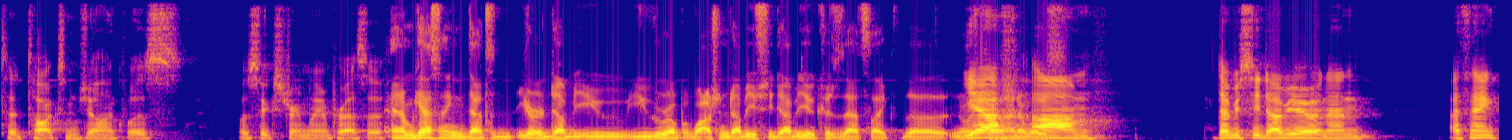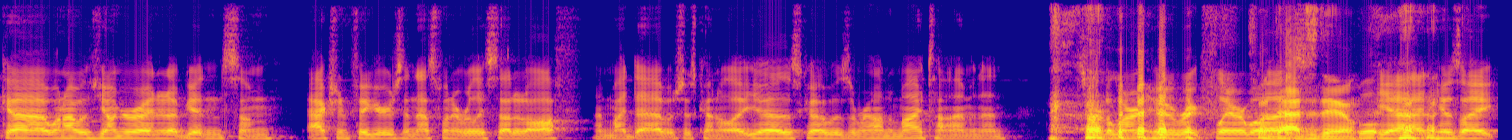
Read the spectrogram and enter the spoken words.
to talk some junk was was extremely impressive. And I'm guessing that's your W. You grew up watching WCW because that's like the North yeah, Carolina was. um, WCW, and then I think uh, when I was younger, I ended up getting some action figures, and that's when it really set it off. And my dad was just kind of like, "Yeah, this guy was around in my time," and then started to learn who Ric Flair was. What dads do. Yeah, and he was like,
